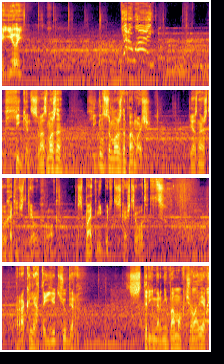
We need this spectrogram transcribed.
Ой-ой-ой-ой. Хиггинс. Возможно, Хиггинсу можно помочь. Я знаю, что вы хотите, чтобы я вам помог. Спать не будете, скажете, вот этот проклятый ютубер. Стример не помог человеку.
